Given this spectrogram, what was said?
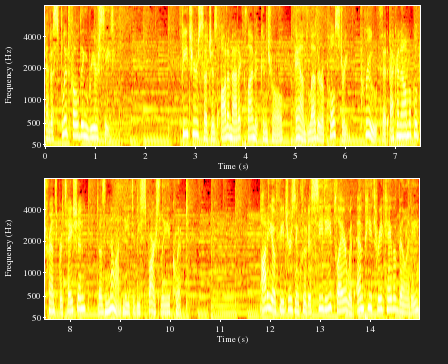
and a split folding rear seat. Features such as automatic climate control and leather upholstery prove that economical transportation does not need to be sparsely equipped. Audio features include a CD player with MP3 capability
